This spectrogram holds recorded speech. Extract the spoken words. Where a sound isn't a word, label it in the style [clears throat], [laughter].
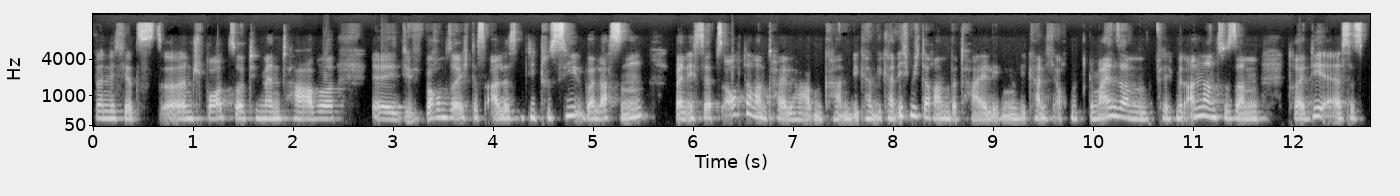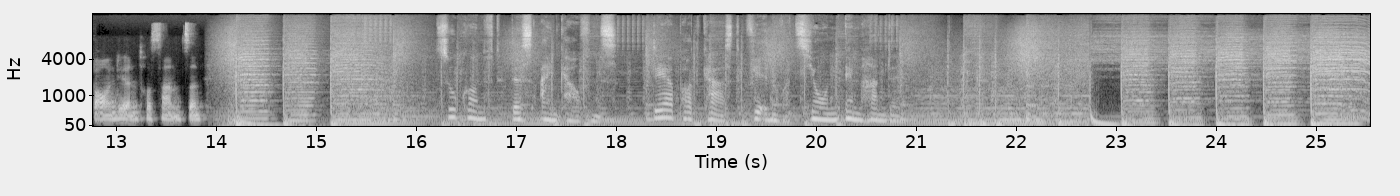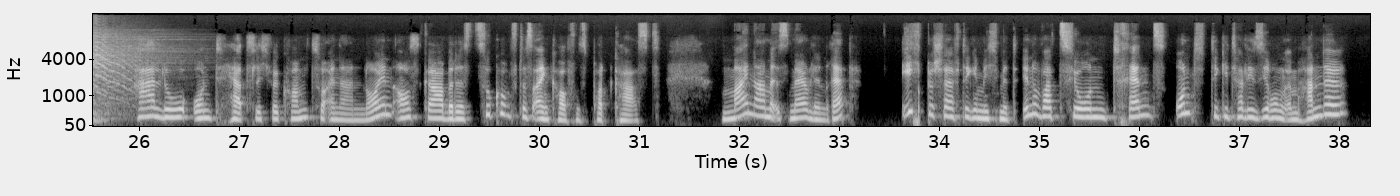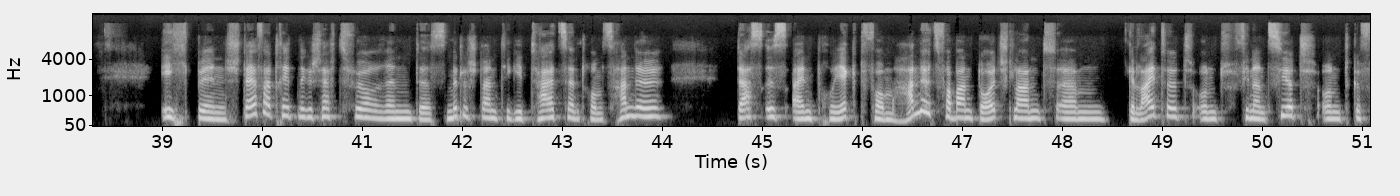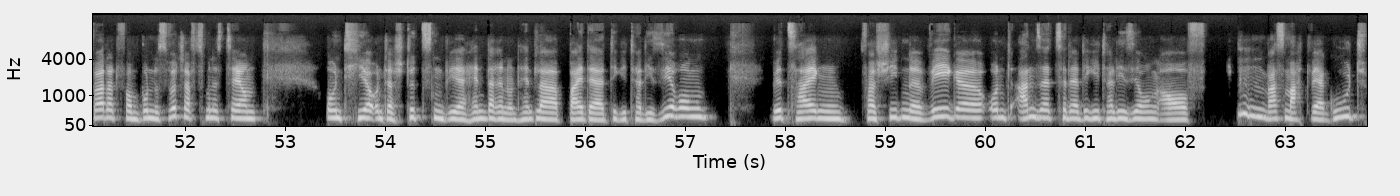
wenn ich jetzt äh, ein Sportsortiment habe, äh, warum soll ich das alles D2C überlassen, wenn ich selbst auch daran teilhaben kann? Wie kann, wie kann ich mich daran beteiligen? Wie kann ich auch mit gemeinsam, vielleicht mit anderen zusammen 3D-Assets bauen, die interessant sind? Zukunft des Einkaufens. Der Podcast für Innovation im Handel. Hallo und herzlich willkommen zu einer neuen Ausgabe des Zukunft des Einkaufens Podcasts. Mein Name ist Marilyn Repp. Ich beschäftige mich mit Innovationen, Trends und Digitalisierung im Handel. Ich bin stellvertretende Geschäftsführerin des Mittelstand Digitalzentrums Handel. Das ist ein Projekt vom Handelsverband Deutschland, ähm, geleitet und finanziert und gefördert vom Bundeswirtschaftsministerium und hier unterstützen wir Händlerinnen und Händler bei der Digitalisierung. Wir zeigen verschiedene Wege und Ansätze der Digitalisierung auf. [clears throat] Was macht wer gut?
